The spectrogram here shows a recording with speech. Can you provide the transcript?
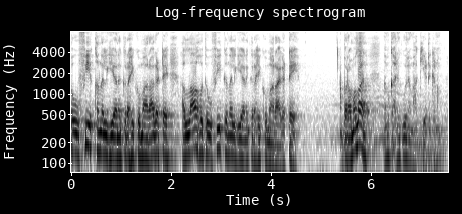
തൗഫീഖ് നൽകി അനുഗ്രഹിക്കുമാറാകട്ടെ. അള്ളാഹു തൗഫീഖ് നൽകി അനുഗ്രഹിക്കുമാറാകട്ടെ. അപ്പോൾ റമദാൻ നമുക്ക് അനുകൂലമാക്കിയെടുക്കണം.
